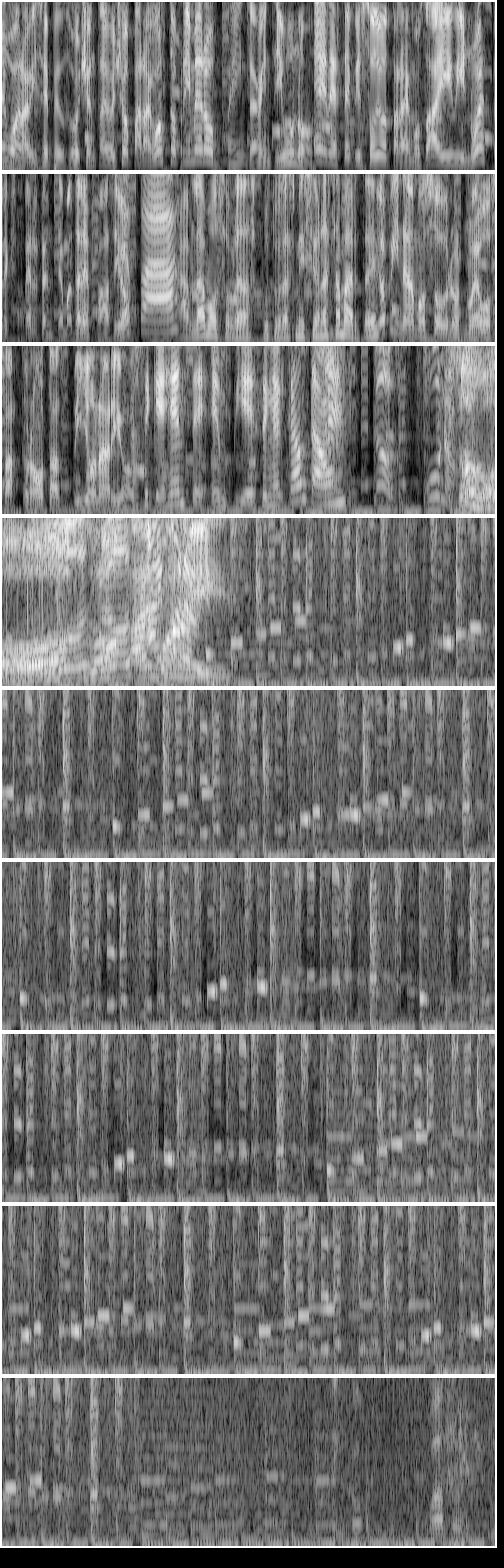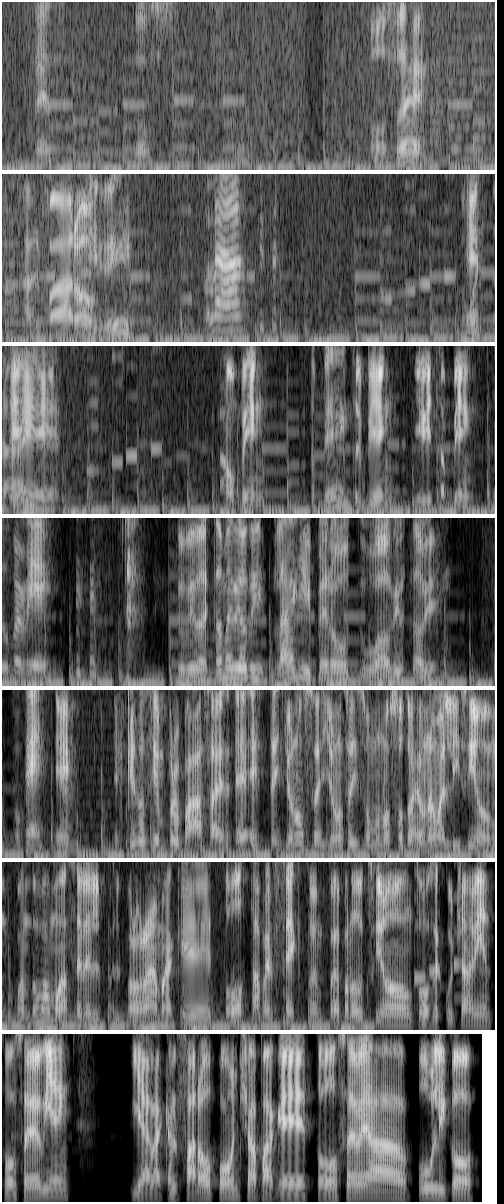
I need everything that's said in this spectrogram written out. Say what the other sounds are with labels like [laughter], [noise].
iWannabes episodio 88 para agosto primero 2021. En este episodio traemos a Ivy, nuestra experta en temas del espacio. ¡Epa! Hablamos sobre las futuras misiones a Marte. Y opinamos sobre los nuevos astronautas billonarios. Así que, gente, empiecen el countdown. 3, 2, 1. Somos los. Cinco, Alfaro. Ivy, Hola. ¿Cómo estás? Este, Estamos bien. ¿Estás bien? Estoy bien. Ivy, ¿estás bien? Súper bien. [laughs] Tu video está medio di- laggy, pero tu audio está bien. Ok. Es que eso siempre pasa. Es- es- Este, yo no sé, yo no sé si somos nosotros. Es una maldición cuando vamos a hacer el, el programa que todo está perfecto en producción, todo se escucha bien, todo se ve bien. Y a la que Alfaro poncha para que todo se vea público,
